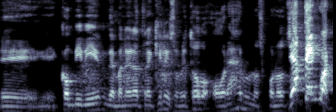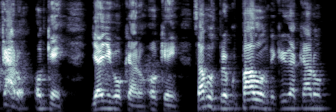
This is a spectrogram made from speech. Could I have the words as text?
eh, convivir de manera tranquila y sobre todo orar unos por otros. Ya tengo a Caro, ok, ya llegó Caro, ok. Estamos preocupados, mi querida Caro,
